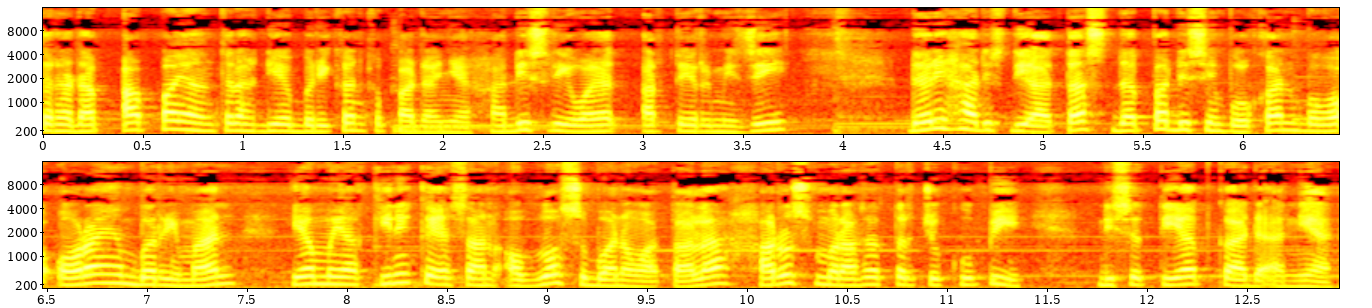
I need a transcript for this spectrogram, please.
terhadap apa yang telah dia berikan kepadanya." Hadis riwayat At-Tirmizi dari hadis di atas dapat disimpulkan bahwa orang yang beriman yang meyakini keesaan Allah Subhanahu wa taala harus merasa tercukupi di setiap keadaannya.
